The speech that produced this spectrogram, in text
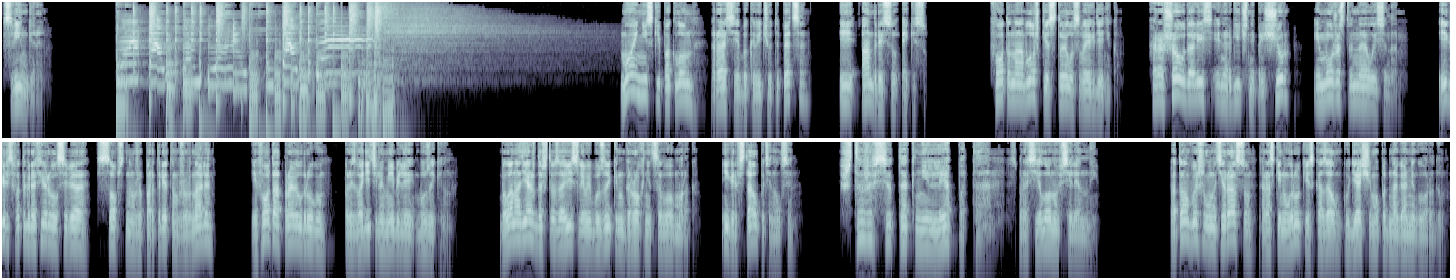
свингеры. Мой низкий поклон Расе Боковичу Тепеце и Андресу Экису. Фото на обложке стоило своих денег. Хорошо удались энергичный прищур и мужественная лысина. Игорь сфотографировал себя с собственным же портретом в журнале и фото отправил другу, производителю мебели Бузыкину. Была надежда, что завистливый Бузыкин грохнется в обморок. Игорь встал, потянулся. «Что же все так нелепо-то?» — спросил он у Вселенной. Потом вышел на террасу, раскинул руки и сказал гудящему под ногами городу.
